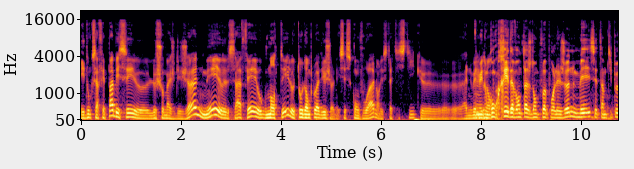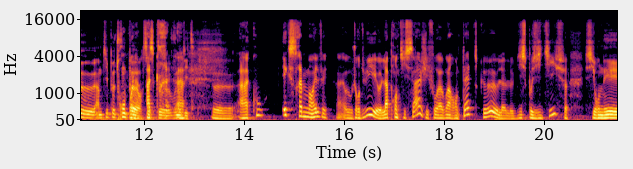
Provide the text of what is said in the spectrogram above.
Et donc ça ne fait pas baisser euh, le chômage des jeunes, mais euh, ça fait augmenter le taux d'emploi des jeunes. Et c'est ce qu'on voit dans les statistiques euh, annuelles. Mais donc on crée davantage d'emplois pour les jeunes, mais c'est un petit peu, un petit peu trompeur, c'est ce que vous nous dites. à coût extrêmement élevé. Hein. Aujourd'hui, l'apprentissage, il faut avoir en tête que le, dispositif, si on est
